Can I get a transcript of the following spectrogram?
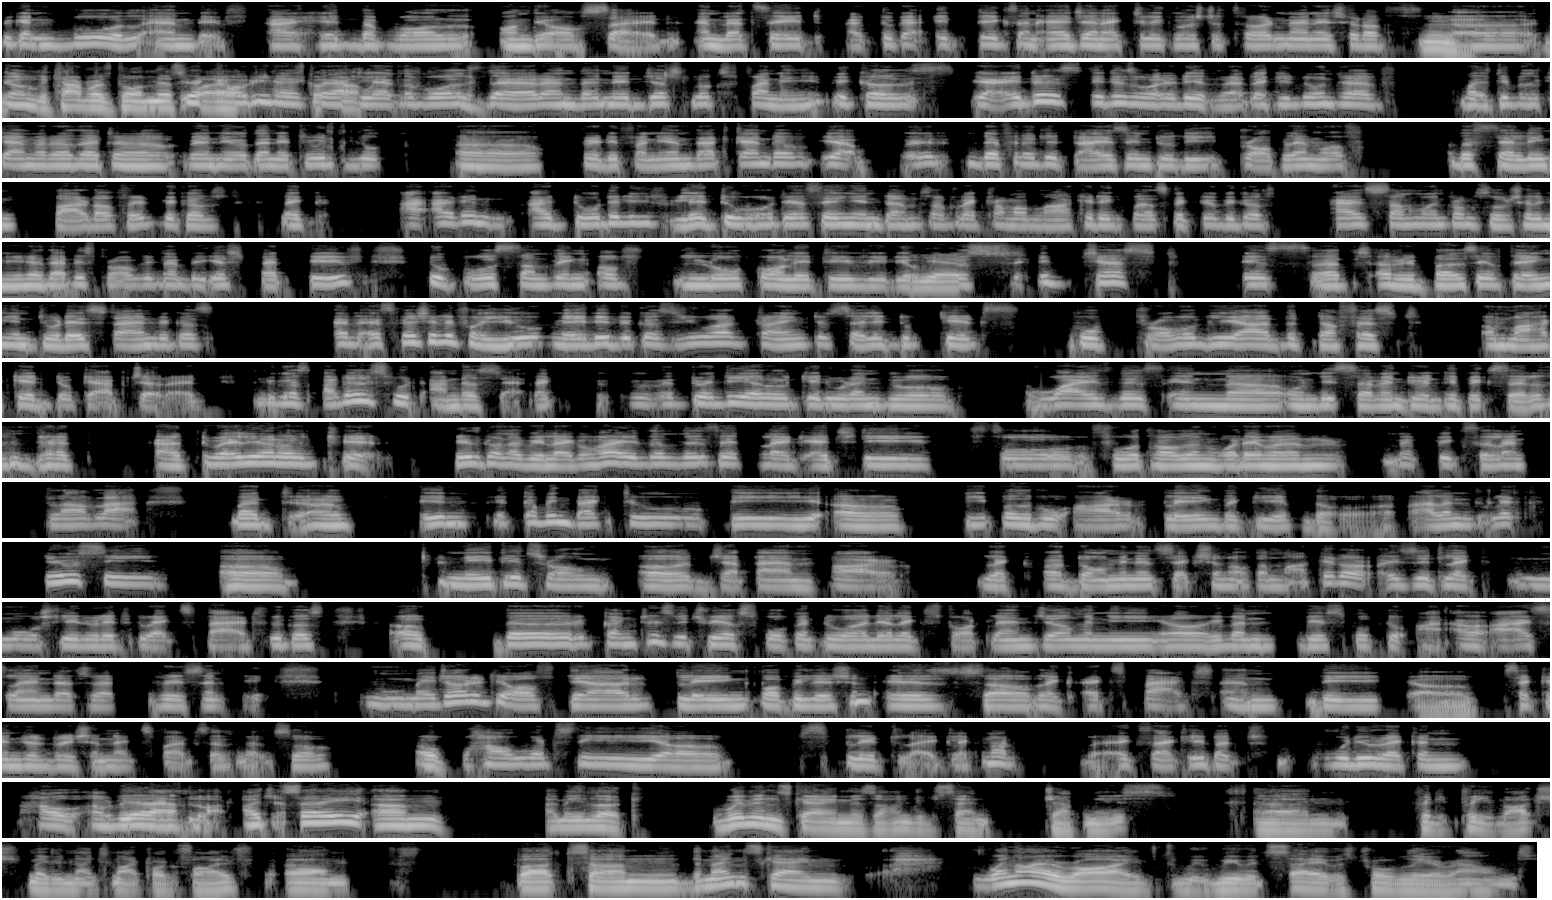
we can bowl and if I hit the ball on the offside and let's say it I took a, it takes an edge and actually goes to third man instead of Mm. uh, go. The camera's gone this Yeah, way. oh, yeah, it's gone that exactly. And the ball's there, and then it just looks funny because yeah, it is. It is what it is, right? Like you don't have multiple cameras at a venue, then it will look uh pretty funny, and that kind of yeah, it definitely ties into the problem of the selling part of it because like I, I can I totally relate to what you're saying in terms of like from a marketing perspective because as someone from social media, that is probably my biggest pet peeve to post something of low quality video because Yes. it just is such a repulsive thing in today's time because and especially for you maybe because you are trying to sell it to kids who probably are the toughest uh, market to capture right because adults would understand like a 20 year old kid wouldn't go why is this in uh, only 720 pixel that a 12 year old kid. He's gonna be like why isn't this in like hd 4 4000 whatever pixel and blah blah. But uh, in coming back to the uh, people who are playing the game though alan like do you see uh natives from uh japan are like a dominant section of the market or is it like mostly related to expats? Because uh the countries which we have spoken to earlier like scotland germany uh, even we spoke to I- uh, iceland as well recently majority of their playing population is uh, like expats and the uh, second generation expats as well. So uh, how what's the uh, split like? Like not exactly but would you reckon how how does Yeah, that look I- I'd say, um, I mean, look, women's game is 100% Japanese, um, pretty pretty much, maybe 99.5. Um, but um, the men's game, when I arrived, we, we would say it was probably around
